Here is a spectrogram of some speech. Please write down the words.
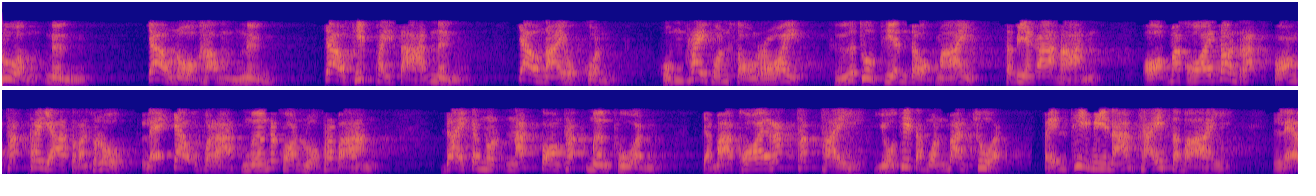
ด้วงหนึ่ง เจ้าโนคำหนึ่ง เจ้าทิพย์ไพศาลหนึ่ง เจ้านายหกคน ขุมไพรพลสองร้อยถือทูบเทียนดอกไม้สเสบียงอาหาร ออกมาคอยต้อนรับกองทัพพระยาสวรรคโลก และเจ้าอุปราชเมืองนครหลวงพระบาง ได้กำหนดนัดกองทัพเมืองพวน จะมาคอยรับทัพไทยอยู่ที่ตำบลบ้านชวด เป็นที่มีน้ำใช้สบาย แล้ว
